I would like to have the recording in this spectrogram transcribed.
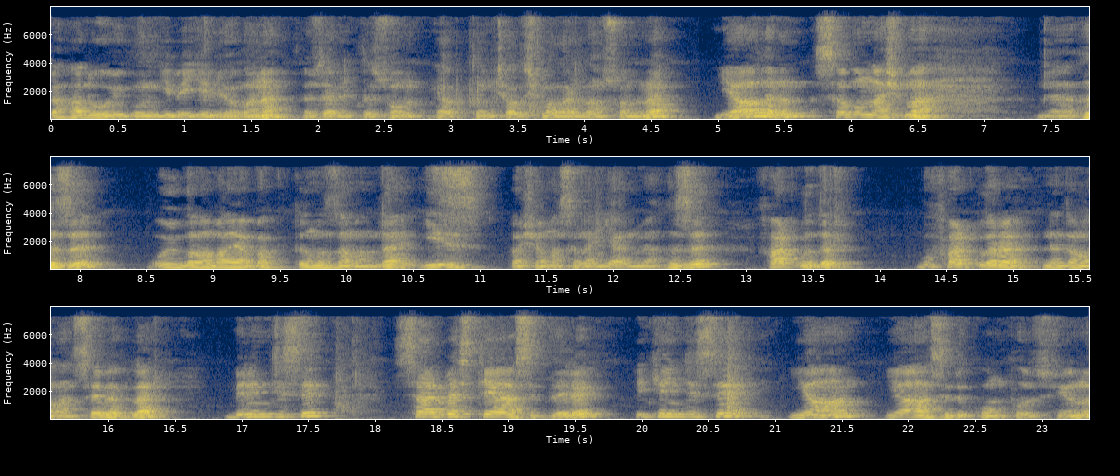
daha da uygun gibi geliyor bana. Özellikle son yaptığım çalışmalardan sonra. Yağların sabunlaşma e, hızı uygulamaya baktığımız zaman da iz aşamasına gelme hızı farklıdır. Bu farklara neden olan sebepler birincisi serbest yağ asitleri, ikincisi yağın yağ asidi kompozisyonu,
